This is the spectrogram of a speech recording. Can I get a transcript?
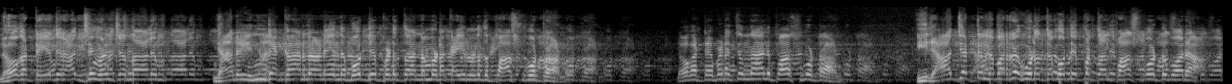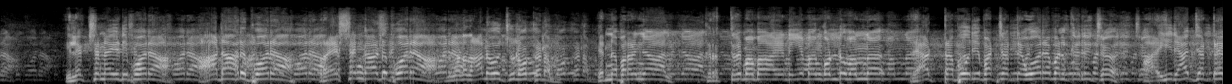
ലോകത്തെ ഏത് രാജ്യങ്ങൾ ചെന്നാലും ഞാനൊരു ഇന്ത്യക്കാരനാണ് എന്ന് ബോധ്യപ്പെടുത്താൻ നമ്മുടെ കയ്യിലുള്ളത് പാസ്പോർട്ടാണ്. ലോകത്തെ എവിടെ ചെന്നാലും പാസ്പോർട്ടാണ്. ഈ രാജ്യത്തിന്റെ ഭരണകൂടത്തെ ബോധ്യപ്പെടുത്താൻ പാസ്പോർട്ട് പോരാ. ഇലക്ഷൻ ഐ ഡി പോരാ ആധാർ പോരാ റേഷൻ കാർഡ് പോരാ. നിങ്ങൾ ആലോചിച്ചു നോക്കണം. എന്ന് പറഞ്ഞാൽ കൃത്രിമമായ നിയമം കൊണ്ടുവന്ന് രാഷ്ട്രഭൂരിപക്ഷത്തെ ഓരവൽക്കരിച്ച് ഈ രാജ്യത്തെ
